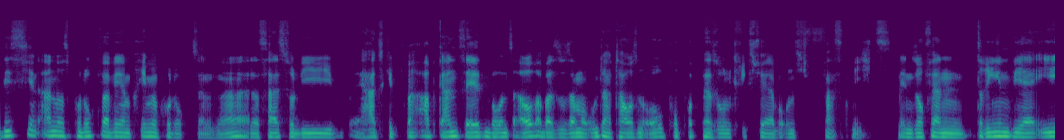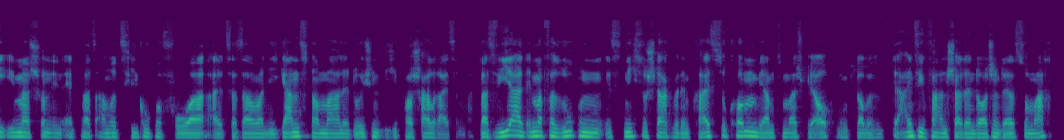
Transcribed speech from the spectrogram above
bisschen anderes Produkt, weil wir ein Premium-Produkt sind. Ne? Das heißt, so die, ja, es gibt ab ganz selten bei uns auch, aber so sagen wir unter 1000 Euro pro Person kriegst du ja bei uns fast nichts. Insofern dringen wir eh immer schon in etwas andere Zielgruppe vor, als das sagen wir die ganz normale durchschnittliche Pauschalreise macht. Was wir halt immer versuchen, ist nicht so stark über den Preis zu kommen. Wir haben zum Beispiel auch, ich glaube, der einzige Veranstalter in Deutschland, der das so macht,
